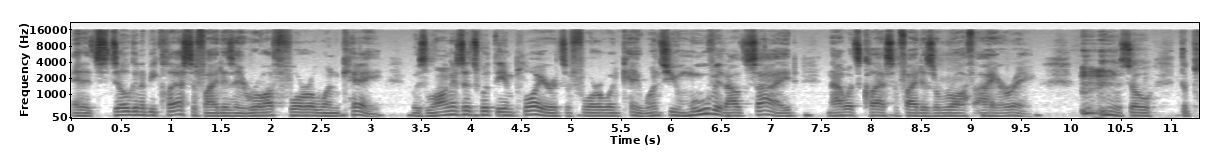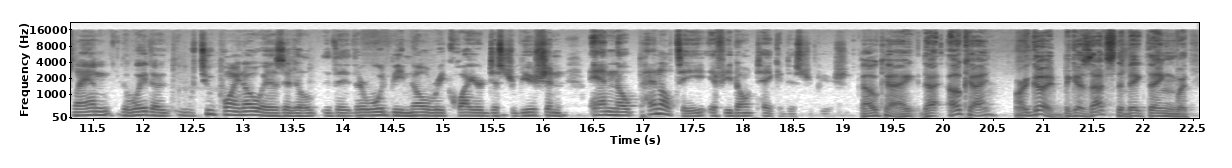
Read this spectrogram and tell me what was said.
and it's still going to be classified as a Roth 401k. As long as it's with the employer, it's a 401k. Once you move it outside, now it's classified as a Roth IRA. so the plan, the way the 2.0 is, it'll there would be no required distribution and no penalty if you don't take a distribution. Okay, that okay, all right, good because that's the big thing with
